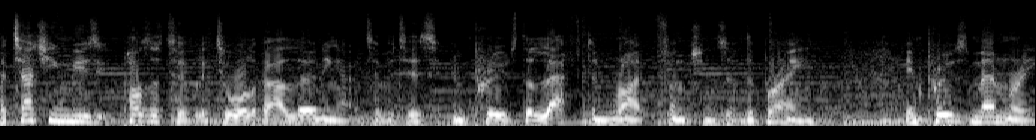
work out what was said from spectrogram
Attaching music positively to all of our learning activities improves the left and right functions of the brain, improves memory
